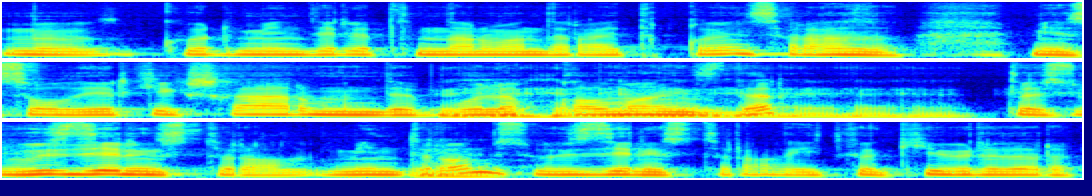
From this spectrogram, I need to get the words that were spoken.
мен көрермендерге тыңдармандарға айтып қояйын сразу мен сол еркек шығармын деп ойлап қалмаңыздар. То есть өздеріңіз туралы мен туралы емес өздеріңіз туралы. Өйткені кейбіреулері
